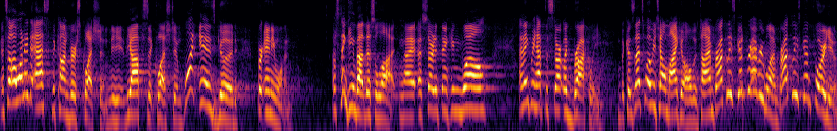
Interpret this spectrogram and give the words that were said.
And so I wanted to ask the converse question, the, the opposite question What is good for anyone? I was thinking about this a lot, and I, I started thinking, well, I think we have to start with broccoli, because that's what we tell Micah all the time. Broccoli's good for everyone, broccoli's good for you.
